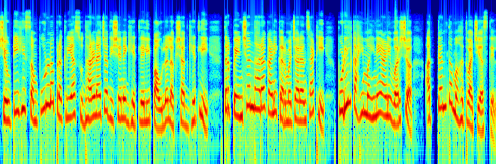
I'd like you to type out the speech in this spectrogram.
शेवटी ही संपूर्ण प्रक्रिया सुधारण्याच्या दिशेने घेतलेली पावलं लक्षात घेतली तर पेन्शनधारक आणि कर्मचाऱ्यांसाठी पुढील काही महिने आणि वर्ष अत्यंत महत्वाची असतील.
